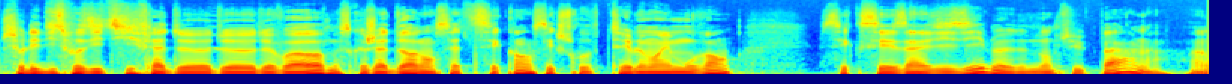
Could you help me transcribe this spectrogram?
sur les dispositifs là, de, de, voix off, ce que j'adore dans cette séquence et que je trouve terriblement émouvant, c'est que ces invisibles dont tu parles, hein,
